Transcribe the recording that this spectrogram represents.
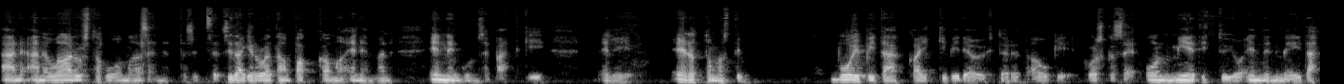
äänen, äänen laadusta huomaa sen, että sit se, sitäkin ruvetaan pakkaamaan enemmän ennen kuin se pätkii. Eli ehdottomasti voi pitää kaikki videoyhteydet auki, koska se on mietitty jo ennen meitä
